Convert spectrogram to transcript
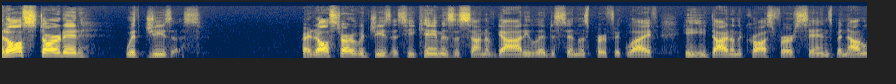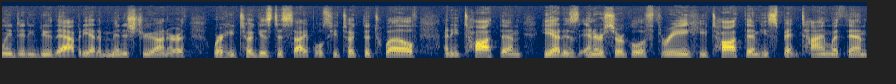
It all started with Jesus. Right? It all started with Jesus. He came as the Son of God. He lived a sinless, perfect life. He, he died on the cross for our sins. But not only did he do that, but he had a ministry on earth where he took his disciples, he took the 12, and he taught them. He had his inner circle of three. He taught them. He spent time with them.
